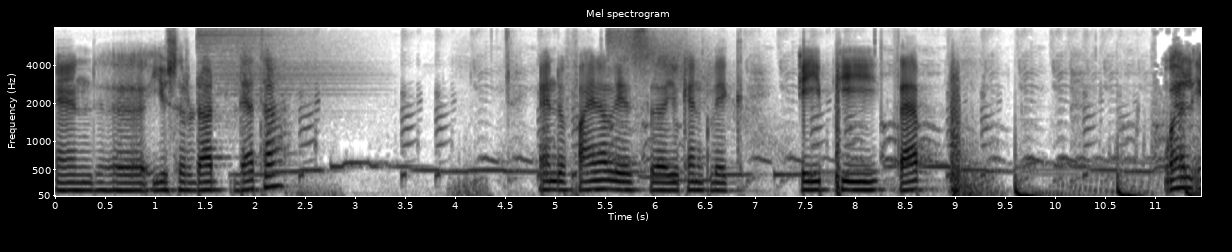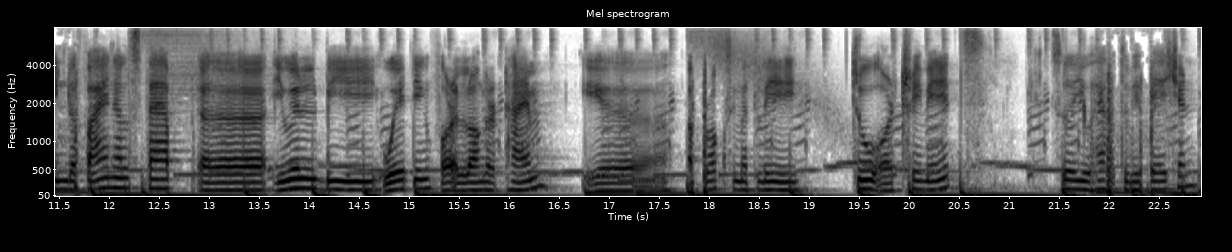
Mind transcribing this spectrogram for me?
And uh, user data. And the final is uh, you can click AP tab. Well in the final step uh, you will be waiting for a longer time uh, approximately two or three minutes. So you have to be patient.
